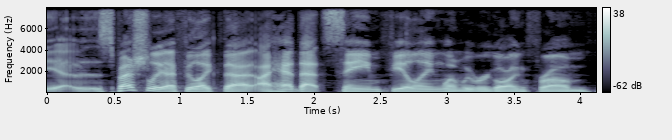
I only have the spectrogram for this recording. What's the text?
especially, I feel like that I had that same feeling when we were going from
